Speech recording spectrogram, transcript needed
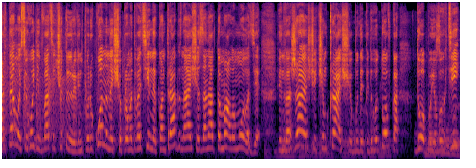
Артему сьогодні 24. Він переконаний, що про мотиваційний контракт знає ще занадто мало молоді. Він вважає, що чим кращою буде підготовка до бойових дій,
